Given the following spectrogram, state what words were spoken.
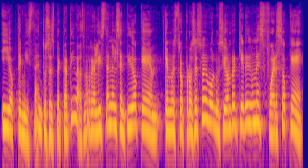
y optimista en tus expectativas, ¿no? Realista en el sentido que, que nuestro proceso de evolución requiere de un esfuerzo que,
